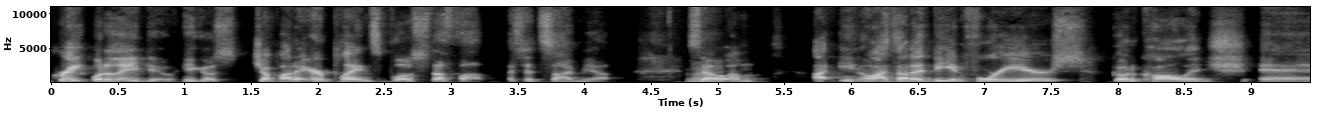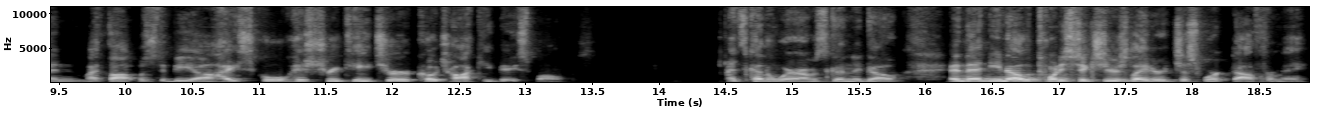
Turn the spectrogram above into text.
great. What do they do? He goes, jump out of airplanes, blow stuff up. I said, sign me up. All so, right. um, I, you know, I thought I'd be in four years, go to college, and my thought was to be a high school history teacher, coach hockey, baseball that's kind of where I was going to go. And then, you know, 26 years later, it just worked out for me.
